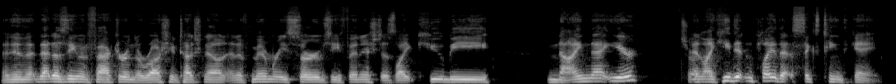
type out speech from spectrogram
And then that, that doesn't even factor in the rushing touchdown. And if memory serves, he finished as like QB nine that year. Sure. And like he didn't play that 16th game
